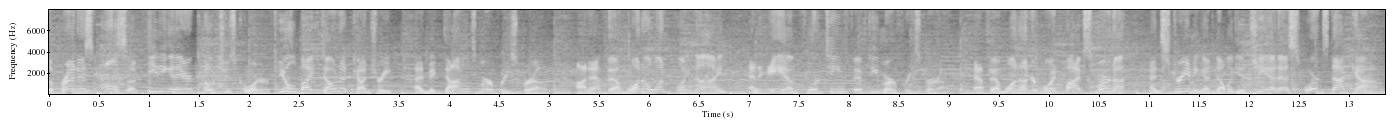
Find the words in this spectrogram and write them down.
The Prentice Allsup Heating and Air Coaches Corner, fueled by Donut Country and McDonald's Murfreesboro on FM 101.9 and AM 1450 Murfreesboro, FM 100.5 Smyrna, and streaming at WGNSSports.com.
